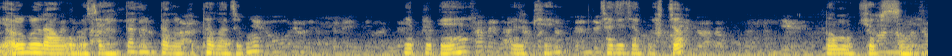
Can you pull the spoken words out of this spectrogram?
이 얼굴 나온 거 보세요. 따글따글 붙어가지고 예쁘게 이렇게 자리 잡고 있죠. 너무 귀엽습니다.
